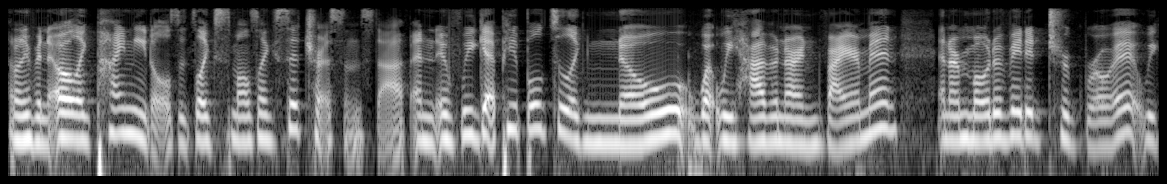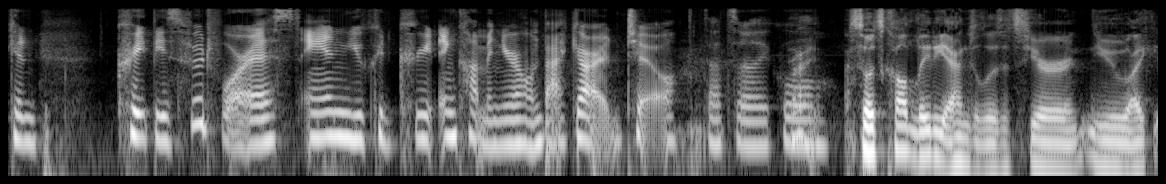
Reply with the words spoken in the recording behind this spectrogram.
I don't even know. Oh, like pine needles. It's like smells like citrus and stuff. And if we get people to like know what we have in our environment and are motivated to grow it, we can create these food forests and you could create income in your own backyard too. That's really cool. So it's called Lady Angela's. It's your new like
